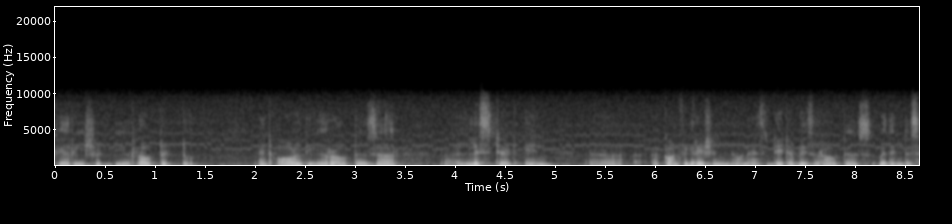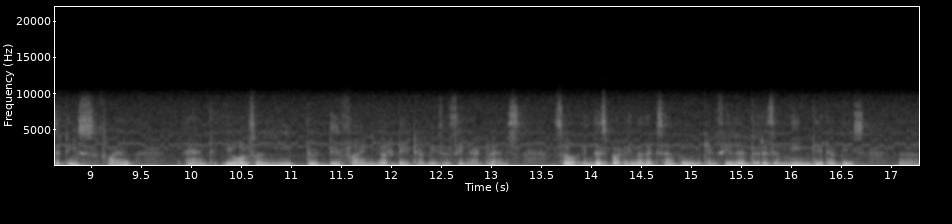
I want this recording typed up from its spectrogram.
query should be routed to. And all the routers are listed in uh, a configuration known as database routers within the settings file and you also need to define your databases in advance. So in this particular example we can see that there is a main database uh,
